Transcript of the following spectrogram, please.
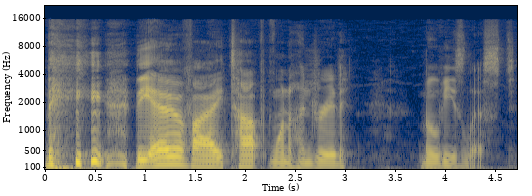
the, the AFI Top 100 Movies list.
